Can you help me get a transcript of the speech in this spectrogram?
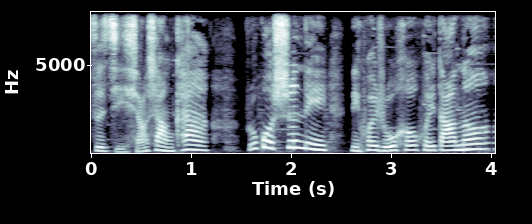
自己想想看，如果是你，你会如何回答呢？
